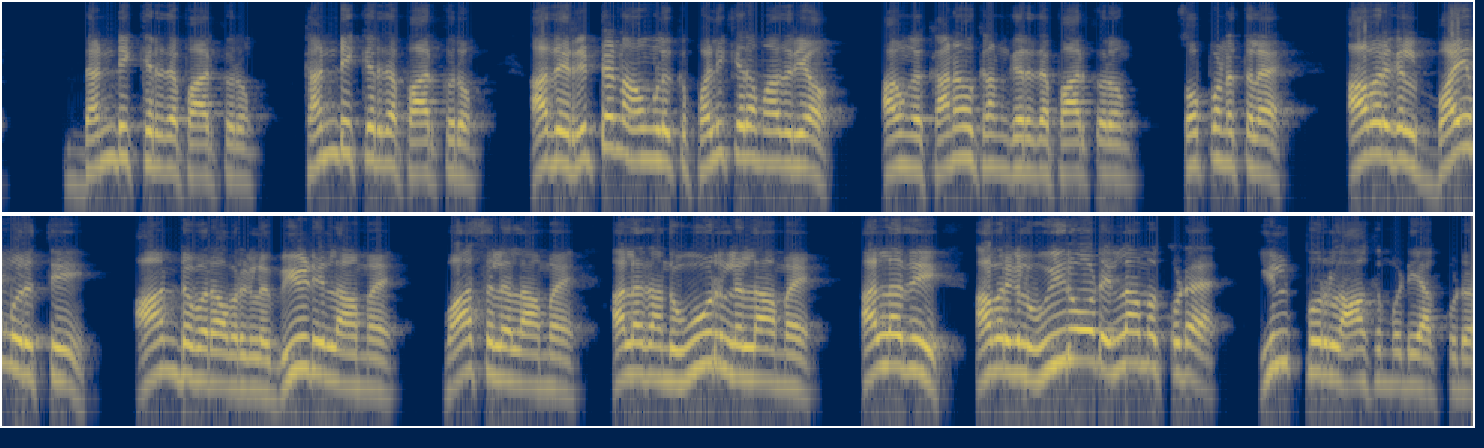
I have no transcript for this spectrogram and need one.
தண்டிக்கிறத பார்க்கிறோம் கண்டிக்கிறத பார்க்கிறோம். அது ரிட்டன் அவங்களுக்கு பழிக்கிற மாதிரியோ? அவங்க கனவு காண்கிறத பார்க்கிறோம். சொப்பனத்துல அவர்கள் பயமுறுத்தி ஆண்டவர் அவர்களை வீடு இல்லாம வாசல் இல்லாம அல்லது அந்த ஊரில் இல்லாம அல்லது அவர்கள் உயிரோடு இல்லாம கூட இல்பொருள் ஆகும்படியா கூட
